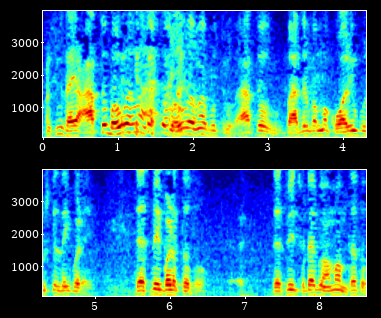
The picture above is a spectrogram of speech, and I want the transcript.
પણ શું થાય, આ તો બહુ આ તો બહુ વરમાં પુત્રો. આ તો ભાદર ગામમાં કોળ્યું મુશ્કેલ થઈ પડે. જસભાઈ ભડકતો હતો જસભાઈ છૂટા બી આમ આમ થતો.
